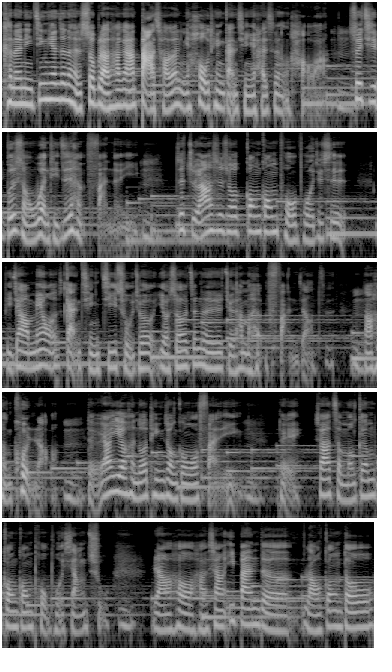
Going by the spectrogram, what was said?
可能你今天真的很受不了他跟他大吵，但你后天感情也还是很好啊。嗯，所以其实不是什么问题，只是很烦而已。嗯这主要是说公公婆婆就是比较没有感情基础，就有时候真的就觉得他们很烦这样子，嗯然后很困扰。嗯对，然后也有很多听众跟我反映，嗯对，说要怎么跟公公婆婆相处，嗯然后好像一般的老公都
